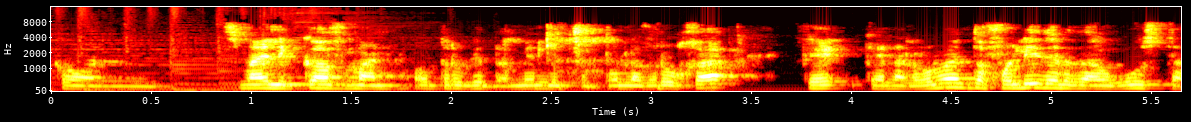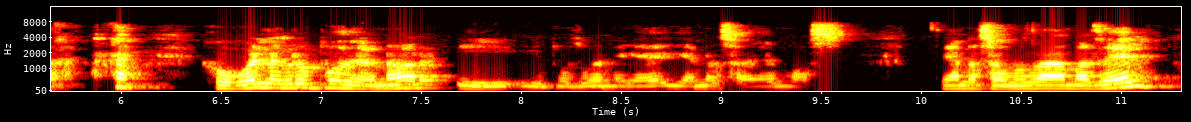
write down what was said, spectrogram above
con Smiley Kaufman, otro que también le chupó la bruja, que, en algún momento fue líder de Augusta. jugó en el grupo de honor y, pues bueno, ya, ya, no sabemos, ya no sabemos nada más de él.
